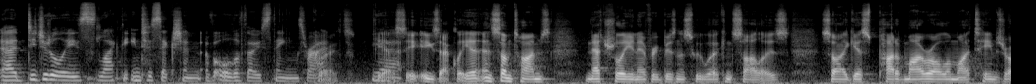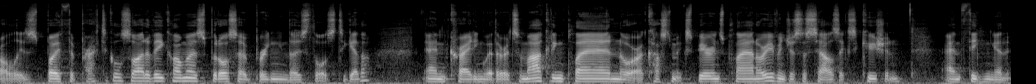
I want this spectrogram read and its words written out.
Uh, digital is like the intersection of all of those things, right? Correct. Yeah. Yes, exactly. And, and sometimes, naturally, in every business, we work in silos. So I guess part of my role and my team's role is both the practical side of e commerce, but also bringing those thoughts together and creating whether it's a marketing plan or a customer experience plan or even just a sales execution and thinking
